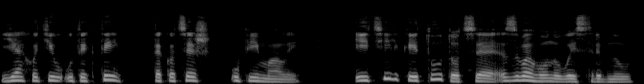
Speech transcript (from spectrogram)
Я хотів утекти, так оце ж упіймали. І тільки тут оце з вагону вистрибнув,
